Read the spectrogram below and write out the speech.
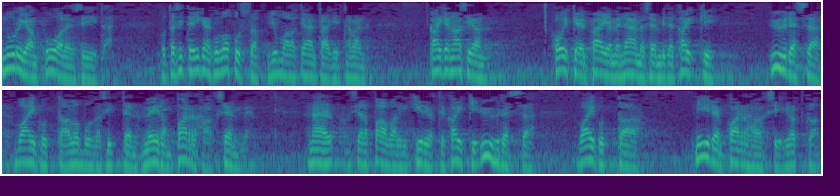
nurjan puolen siitä. Mutta sitten ikään kuin lopussa Jumala kääntääkin tämän kaiken asian oikein päin ja me näemme sen, miten kaikki yhdessä vaikuttaa lopulta sitten meidän parhaaksemme. Näin siellä Paavalikin kirjoitti, kaikki yhdessä vaikuttaa niiden parhaaksi, jotka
